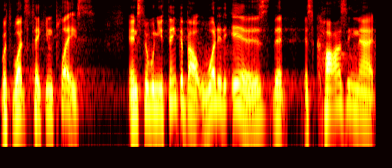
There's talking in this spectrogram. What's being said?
with what's taking place. And so when you think about what it is that is causing that,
